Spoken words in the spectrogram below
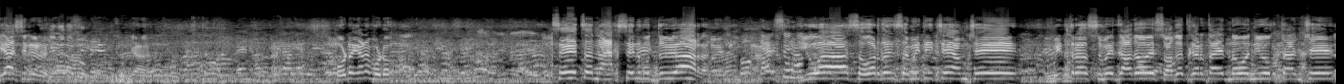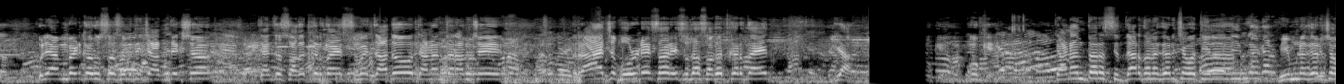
या सिंगड. या. फोटो घ्या ना फोटो. तसेच नागसेन बुद्धविहार. युवा संवर्धन समितीचे आमचे मित्र सुमेध जाधव हे स्वागत करतायत. आहेत नवनियुक्त आमचे फुले आंबेडकर उत्सव समितीचे अध्यक्ष त्यांचं स्वागत करत आहेत सुमेध जाधव त्यानंतर आमचे राज बोर्डे सर हे सुद्धा स्वागत करत आहेत या. ओके. त्यानंतर सिद्धार्थनगरच्या वतीनं भीमनगरच्या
